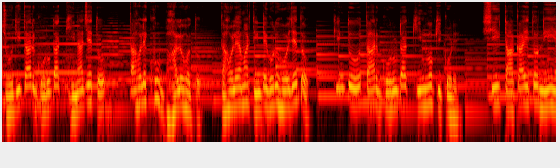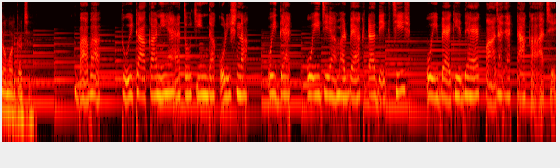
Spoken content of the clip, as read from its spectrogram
যদি তার গরুটা কেনা যেত, তাহলে খুব ভালো হতো। তাহলে আমার তিনটে গরু হয়ে যেত। কিন্তু তার গরুটা কিনবো কি করে? সেই টাকাই তো নেই আমার কাছে। বাবা, তুই টাকা নিয়ে এত চিন্তা করিস না। ওই দেখ, ওই যে আমার ব্যাগটা দেখছিস? ওই ব্যাগে দেখ, পাঁচ হাজার টাকা আছে।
